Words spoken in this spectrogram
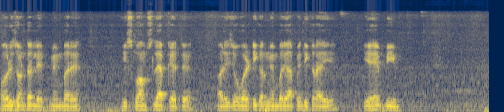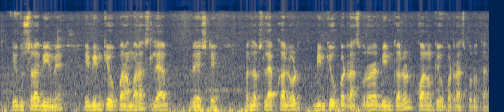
हॉरिजॉन्टल मेंबर है। इसको हम स्लैब कहते हैं। और ये जो वर्टिकल मेंबर यहाँ पे दिख रहा है, ये ये है बीम ये दूसरा बीम है। ये बीम के ऊपर हमारा स्लैब रेस्ट है। मतलब स्लैब का लोड बीम के ऊपर ट्रांसफ़र हो रहा है बीम का लोड कॉलम के ऊपर ट्रांसफ़र होता है।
